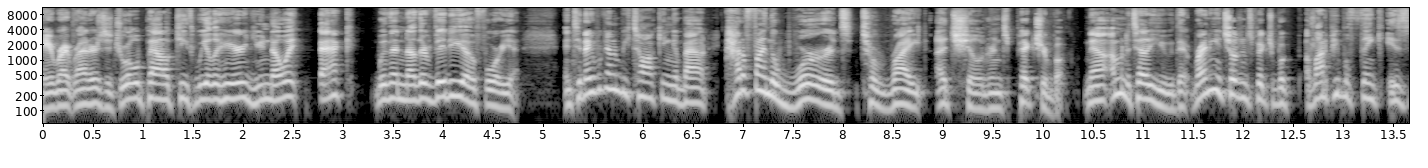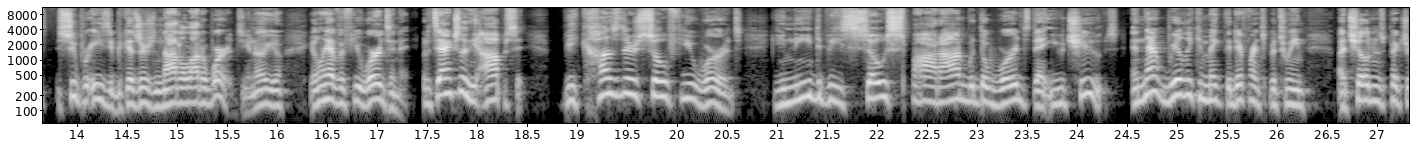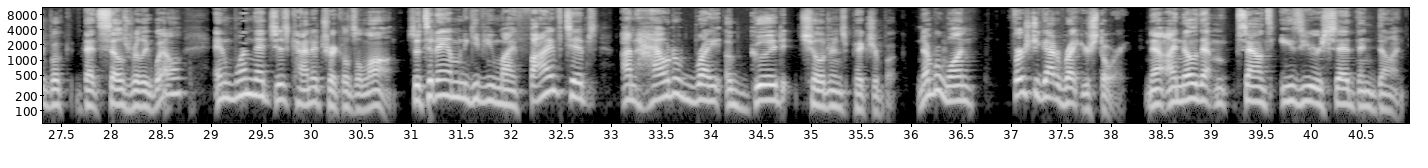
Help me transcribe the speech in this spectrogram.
Hey, Right Riders, it's your old pal Keith Wheeler here. You know it, back with another video for you. And today we're going to be talking about how to find the words to write a children's picture book. Now, I'm going to tell you that writing a children's picture book, a lot of people think is super easy because there's not a lot of words. You know, you, you only have a few words in it, but it's actually the opposite. Because there's so few words, you need to be so spot on with the words that you choose. And that really can make the difference between a children's picture book that sells really well and one that just kind of trickles along. So today I'm going to give you my five tips on how to write a good children's picture book. Number one, first you got to write your story. Now, I know that sounds easier said than done,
